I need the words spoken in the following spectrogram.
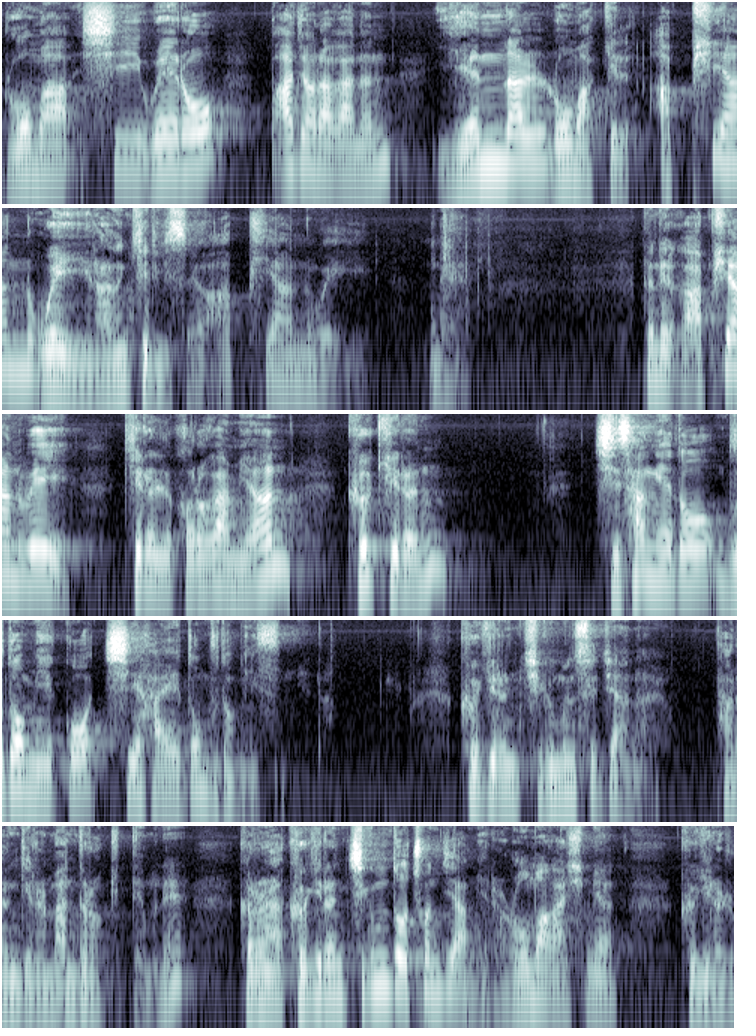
로마 시외로 빠져나가는 옛날 로마길 Appian Way라는 길이 있어요. Appian Way. 네. 근데 그 Appian Way 길을 걸어가면 그 길은 지상에도 무덤이 있고 지하에도 무덤이 있습니다. 그 길은 지금은 쓰지 않아요. 다른 길을 만들었기 때문에 그러나 그 길은 지금도 존재합니다. 로마 가시면 그 길을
